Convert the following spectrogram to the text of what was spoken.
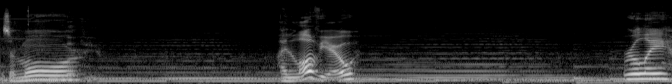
Is there more? Love. I love you. Really?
